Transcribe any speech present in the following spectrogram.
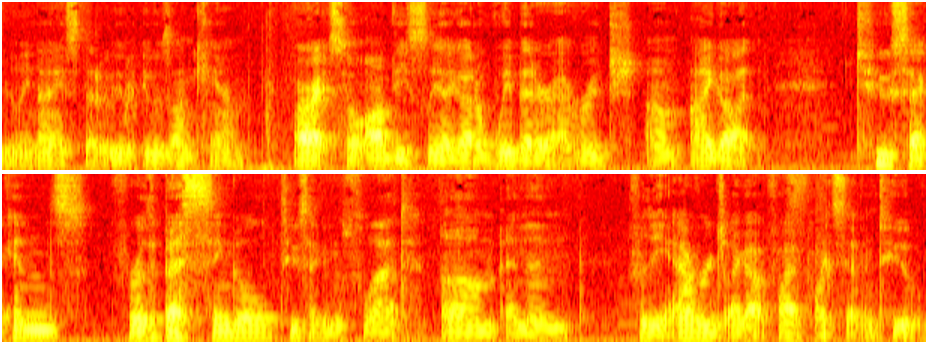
really nice that it, it was on cam. Alright, so obviously I got a way better average. Um, I got 2 seconds for the best single, 2 seconds flat, um, and then for the average I got 5.72.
